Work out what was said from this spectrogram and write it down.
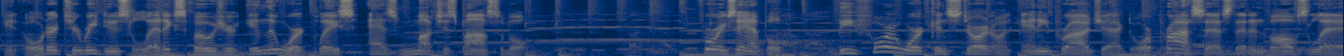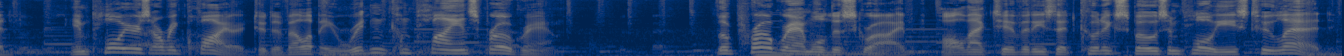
in order to reduce lead exposure in the workplace as much as possible. For example, before work can start on any project or process that involves lead, employers are required to develop a written compliance program. The program will describe all activities that could expose employees to lead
